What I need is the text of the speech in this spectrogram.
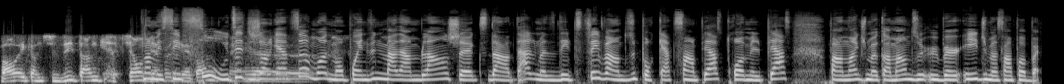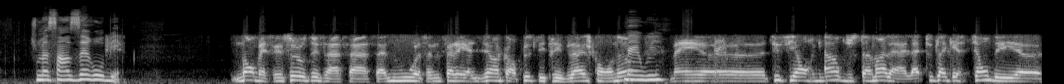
Bon, et comme tu dis, tant de questions. Non, mais c'est fou. Tu sais, je regarde ça, moi, de mon point de vue de Madame Blanche occidentale. Je me dis des petites filles vendues pour 400 pièces, 3000 pièces pendant que je me commande du Uber Eats, je me sens pas bien. Je me sens zéro bien. Non, ben c'est sûr, ça, ça, ça, nous, ça nous fait réaliser encore plus les privilèges qu'on a. Ben oui. Mais euh, si on regarde justement la, la, toute la question des euh,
